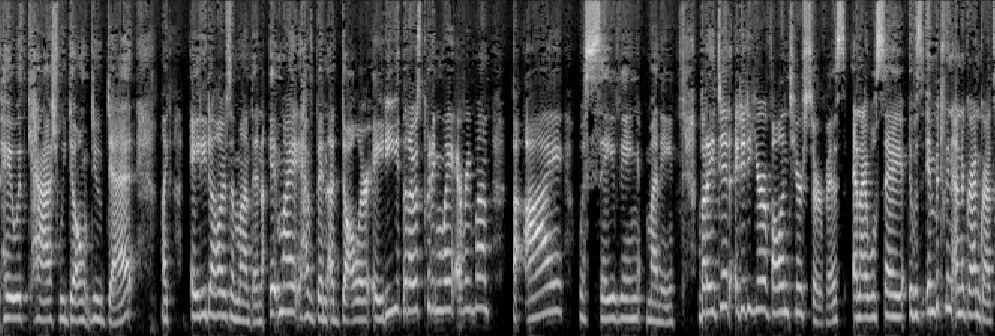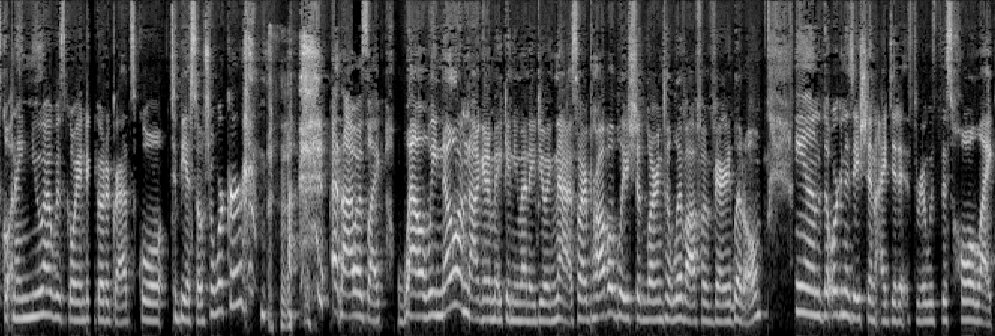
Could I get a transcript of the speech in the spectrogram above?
pay with cash. We don't do debt, like $80 a month. And it might have been a dollar 80 that I was putting away every month, but I was saving money. But I did, I did a year of volunteer service and I will say it was in between undergrad and grad school. And I knew I was going to go to grad school to be a social worker. and I was like, well, we know I'm not going to make any money doing that. So I probably should learn to live off of very little. And the organization I did it through was this whole like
